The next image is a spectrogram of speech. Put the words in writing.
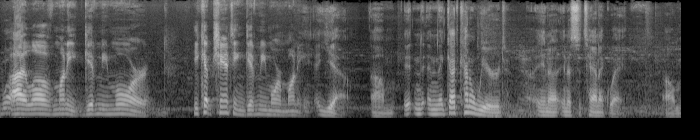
Well- I love money. Give me more." He kept chanting, "Give me more money." Yeah, um, it, and, and it got kind of weird in a in a satanic way. Um,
